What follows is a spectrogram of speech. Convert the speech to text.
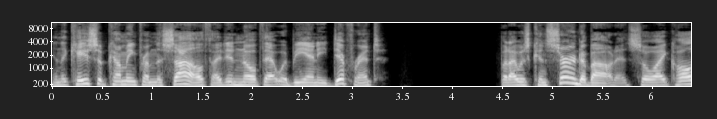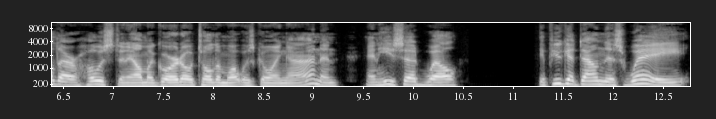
in the case of coming from the south, I didn't know if that would be any different, but I was concerned about it. So I called our host in Alamogordo, told him what was going on, and, and he said, Well, if you get down this way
